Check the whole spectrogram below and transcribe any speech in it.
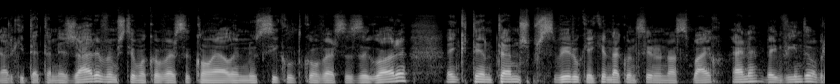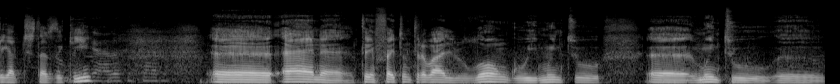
a arquiteta Najara. Vamos ter uma conversa com ela no ciclo de conversas agora, em que tentamos perceber o que é que anda a acontecer no nosso bairro. Ana, bem-vinda, obrigado por estares aqui. Obrigada, a Ana tem feito um trabalho longo e muito, uh, muito uh,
